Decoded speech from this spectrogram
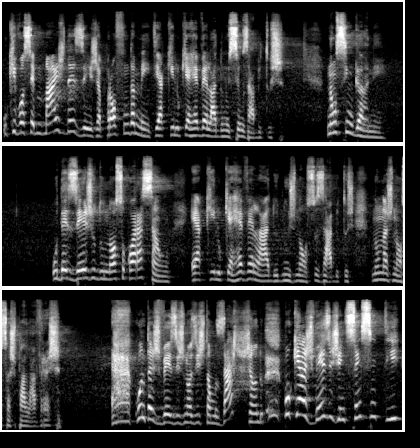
o que você mais deseja profundamente é aquilo que é revelado nos seus hábitos. Não se engane. O desejo do nosso coração é aquilo que é revelado nos nossos hábitos, não nas nossas palavras. Quantas vezes nós estamos achando, porque às vezes, gente, sem sentir,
